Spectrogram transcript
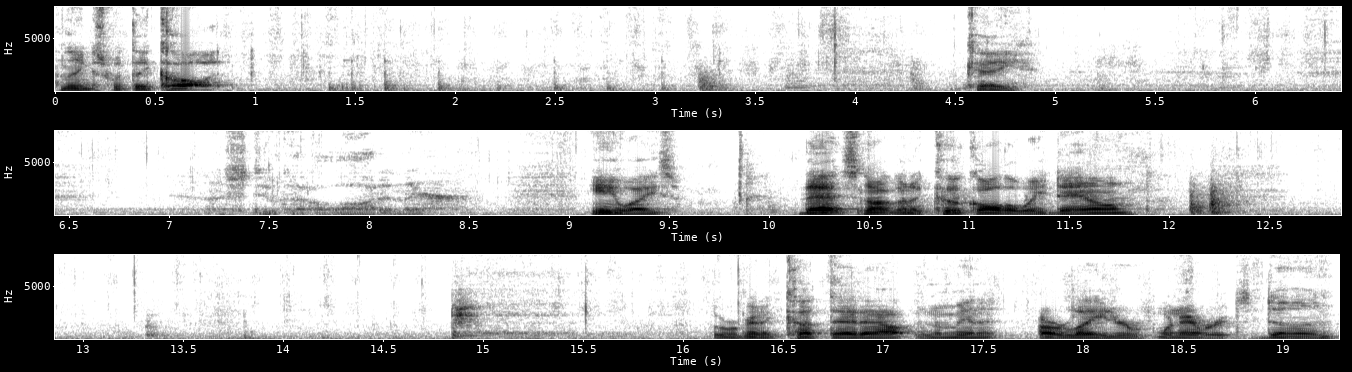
I think is what they call it. Okay. I still got a lot in there. Anyways, that's not going to cook all the way down. But we're going to cut that out in a minute or later whenever it's done.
